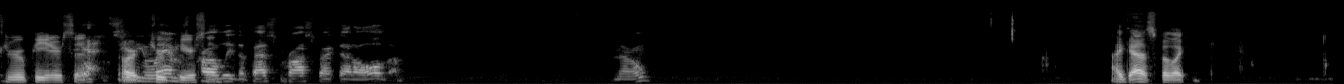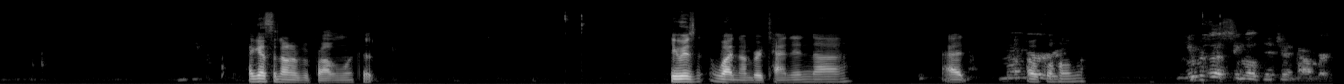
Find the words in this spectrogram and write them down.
Drew Pearson, or Drew Lamb is probably the best prospect out of all of them. No, I guess, but like, I guess I don't have a problem with it. He was what number ten in uh, at number Oklahoma. He was a single digit number.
